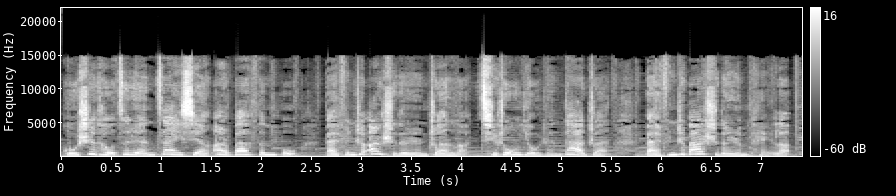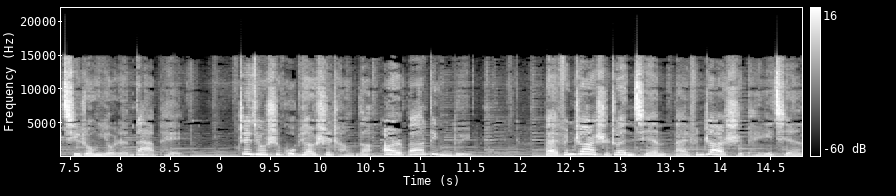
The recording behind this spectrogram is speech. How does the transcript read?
股市投资人在线二八分布，百分之二十的人赚了，其中有人大赚；百分之八十的人赔了，其中有人大赔。这就是股票市场的二八定律。百分之二十赚钱，百分之二十赔钱。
